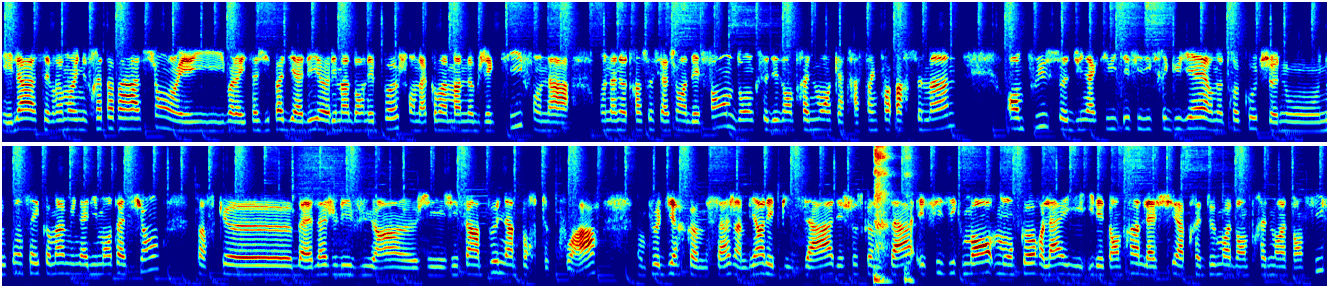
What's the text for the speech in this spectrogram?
Et là c'est vraiment une vraie préparation et il, voilà il s'agit pas d'y aller euh, les mains dans les poches. On a quand même un objectif, on a on a notre association à défendre, donc c'est des entraînements 4 à 5 fois par semaine. En plus d'une activité physique régulière, notre coach nous nous conseille quand même une alimentation parce que ben, là je l'ai vu, hein, j'ai j'ai fait un peu n'importe quoi on peut le dire comme ça. J'aime bien les pizzas, des choses comme ça. Et physiquement, mon corps, là, il, il est en train de lâcher après deux mois d'entraînement intensif.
